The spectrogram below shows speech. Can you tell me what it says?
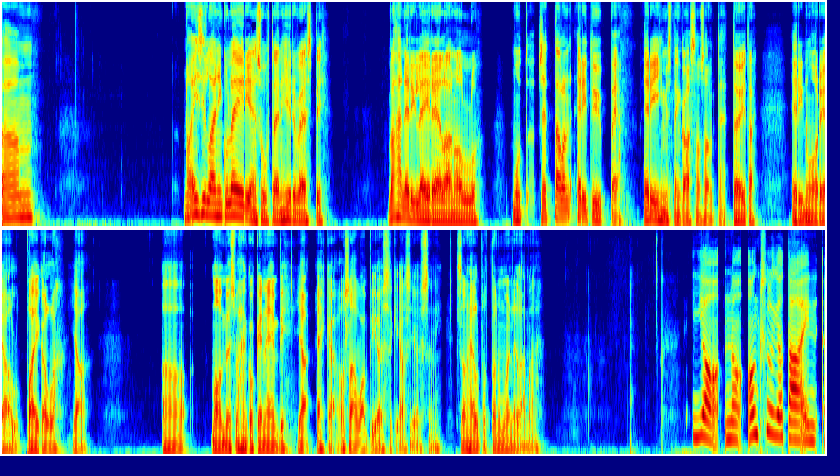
Um, no ei sillä niin leirien suhteen hirveästi. Vähän eri leireillä on ollut. Mutta se, että täällä on eri tyyppejä. Eri ihmisten kanssa on saanut tehdä töitä, eri nuoria on ollut paikalla ja uh, mä oon myös vähän kokeneempi ja ehkä osaavampi joissakin asioissa, niin se on helpottanut mun elämää. Joo, no onko sulla jotain ö,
